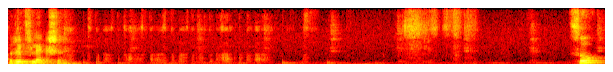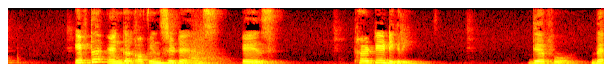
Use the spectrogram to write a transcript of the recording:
reflection. So, if the angle of incidence is 30 degree, therefore the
